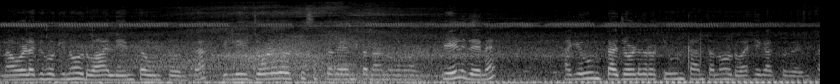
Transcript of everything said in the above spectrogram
ನಾವು ಒಳಗೆ ಹೋಗಿ ನೋಡುವ ಅಲ್ಲಿ ಎಂತ ಉಂಟು ಅಂತ. ಇಲ್ಲಿ ಜೋಳದ ರೊಟ್ಟಿ ಸಿಗ್ತದೆ ಅಂತ ನಾನು ಕೇಳಿದ್ದೇನೆ. ಹಾಗೆ ಉಂಟಾ, ಜೋಳದ ರೊಟ್ಟಿ ಉಂಟಾ ಅಂತ ನೋಡುವ ಹೇಗಾಗ್ತದೆ ಅಂತ.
